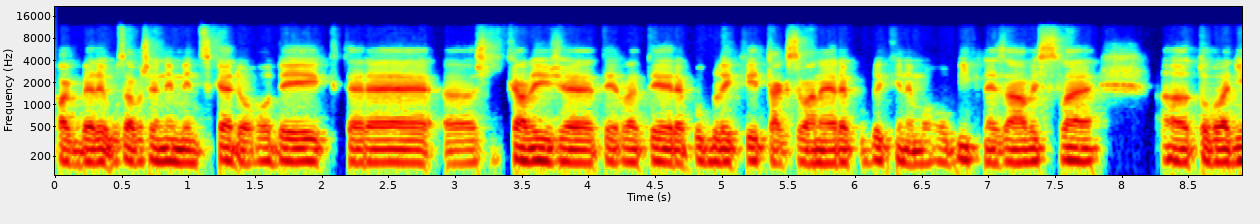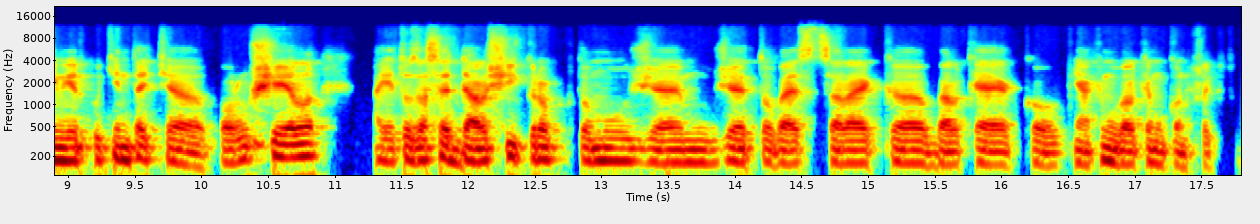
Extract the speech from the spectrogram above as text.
pak byly uzavřeny minské dohody, které eh, říkali, že tyhle ty republiky, takzvané republiky, nemohou být nezávislé. Eh, to Vladimír Putin teď eh, porušil a je to zase další krok k tomu, že může to vést celé k, velké, jako k nějakému velkému konfliktu.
